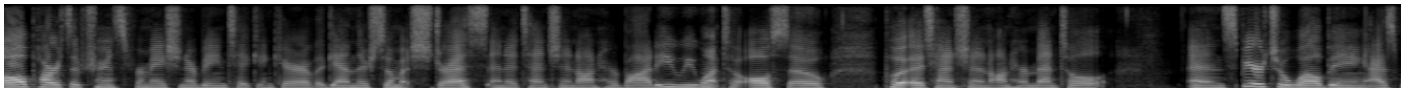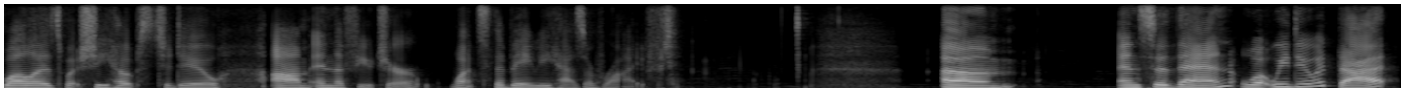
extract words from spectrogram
all parts of transformation are being taken care of. Again, there's so much stress and attention on her body. We want to also put attention on her mental and spiritual well being, as well as what she hopes to do um, in the future once the baby has arrived. Um, and so then what we do with that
